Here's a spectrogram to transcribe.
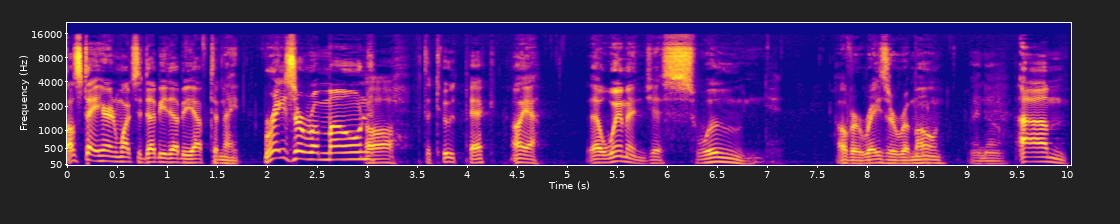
I'll stay here and watch the WWF tonight. Razor Ramon. Oh, the toothpick. Oh yeah, the women just swooned over Razor Ramon. I know. Um,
